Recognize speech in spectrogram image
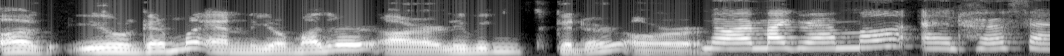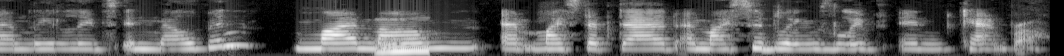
Oh, your grandma and your mother are living together, or No, my grandma and her family lives in Melbourne. My Mm. and my stepdad and my siblings live in Canberra.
